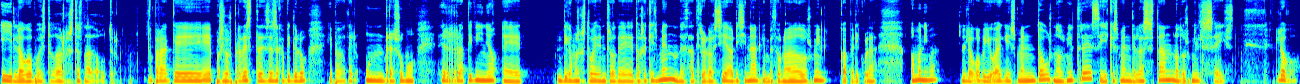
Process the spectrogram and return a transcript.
e logo pois todo o resto está do outro. Para que, por si vos perdestes ese capítulo e para facer un resumo rapidiño, eh, digamos que estuve dentro de dos X-Men, de esta trilogía original que empezó en el año 2000 con la película homónima. Logo viu X-Men 2 no 2003 e X-Men The Last Stand no 2006. Logo,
